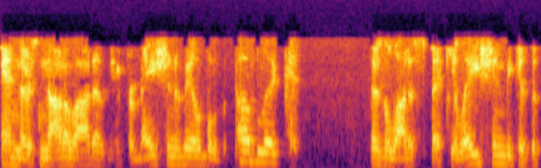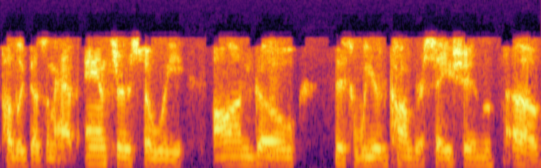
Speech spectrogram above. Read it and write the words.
and there's not a lot of information available to the public. There's a lot of speculation because the public doesn't have answers, so we on go this weird conversation of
